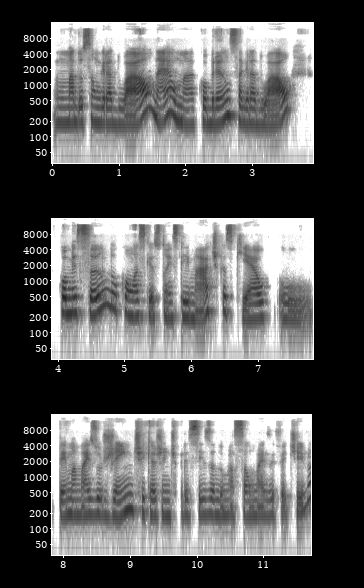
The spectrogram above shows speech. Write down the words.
uma adoção gradual, né? Uma cobrança gradual, começando com as questões climáticas, que é o, o tema mais urgente que a gente precisa de uma ação mais efetiva,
